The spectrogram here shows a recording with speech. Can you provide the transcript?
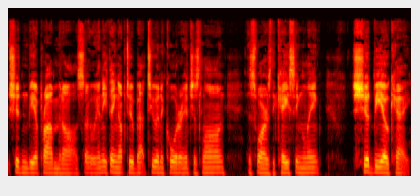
shouldn't be a problem at all. So anything up to about two and a quarter inches long as far as the casing length should be okay.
